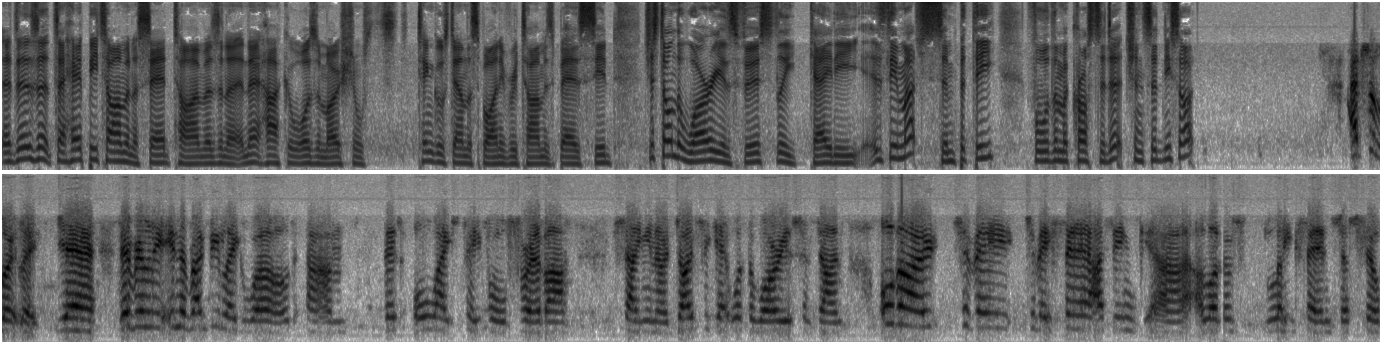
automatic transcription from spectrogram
it is it's a happy time and a sad time, isn't it? And that haka was emotional, tingles down the spine every time, as Baz said. Just on the Warriors, firstly, Katie, is there much sympathy for them across the ditch in Sydney side? Absolutely, yeah. They're really in the rugby league world. Um, there's always people forever saying, you know, don't forget what the Warriors have done. Although to be to be fair, I think uh, a lot of league fans just feel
